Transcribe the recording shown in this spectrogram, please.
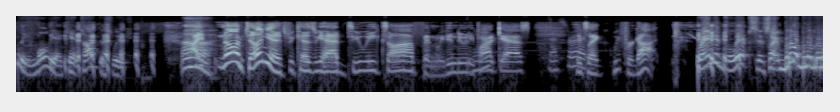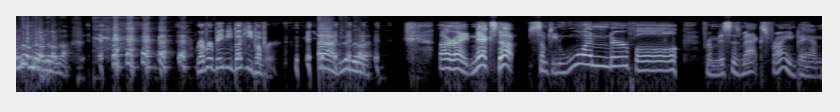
Holy moly, I can't talk this week. I Ah, no, I'm telling you, it's because we had two weeks off and we didn't do any Yep. podcasts. That's right. It's like we forgot. branded lips. It's like. blah, blah, blah, blah, blah, blah, blah. Rubber baby buggy bumper. Blah, blah, blah. All right, next up, something wonderful from Mrs. Mac's Frying Pan.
